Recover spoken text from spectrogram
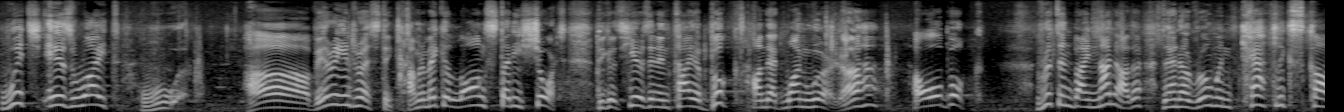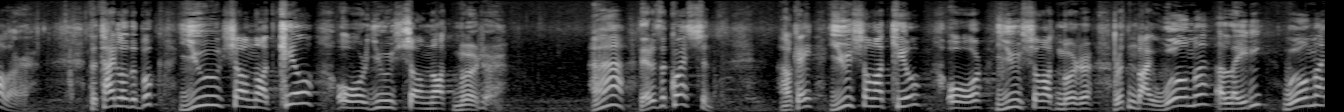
Which is right? Ah, very interesting. I'm going to make a long study short because here's an entire book on that one word. Uh-huh. A whole book. Written by none other than a Roman Catholic scholar. The title of the book, You Shall Not Kill or You Shall Not Murder. Ah, there is a question. Okay, you shall not kill or you shall not murder, written by Wilma, a lady, Wilma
